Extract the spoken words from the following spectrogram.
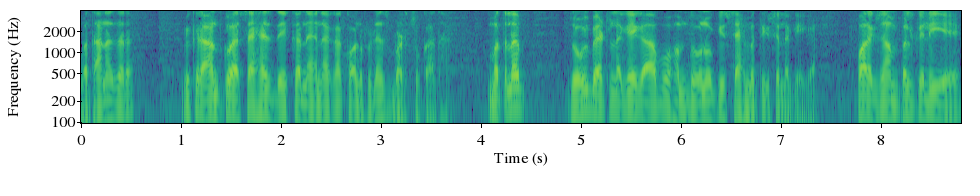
बताना जरा। विक्रांत को असहज देखकर नैना का कॉन्फिडेंस बढ़ चुका था। मतलब जो भी बैट लगेगा, वो हम दोनों की सहमति से लगेगा। फॉर एग्ज़ाम्पल के लिए,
